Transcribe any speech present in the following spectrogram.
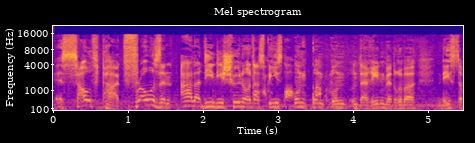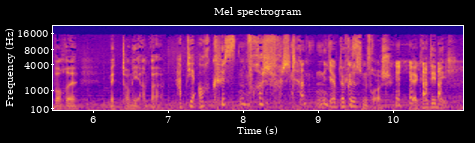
äh, South Park, Frozen, Aladdin, die Schöne und das Biest und, und, und. Und da reden wir drüber nächste Woche mit Tommy Amper. Habt ihr auch Küstenfrosch verstanden? Ich hab Der Küsten- Küstenfrosch. Wer kennt ihn nicht?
